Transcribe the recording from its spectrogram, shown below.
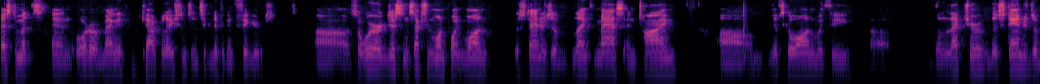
estimates, and order of magnitude calculations, and significant figures. Uh, so we're just in section 1.1 the standards of length, mass, and time. Um, let's go on with the uh, the lecture. The standards of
